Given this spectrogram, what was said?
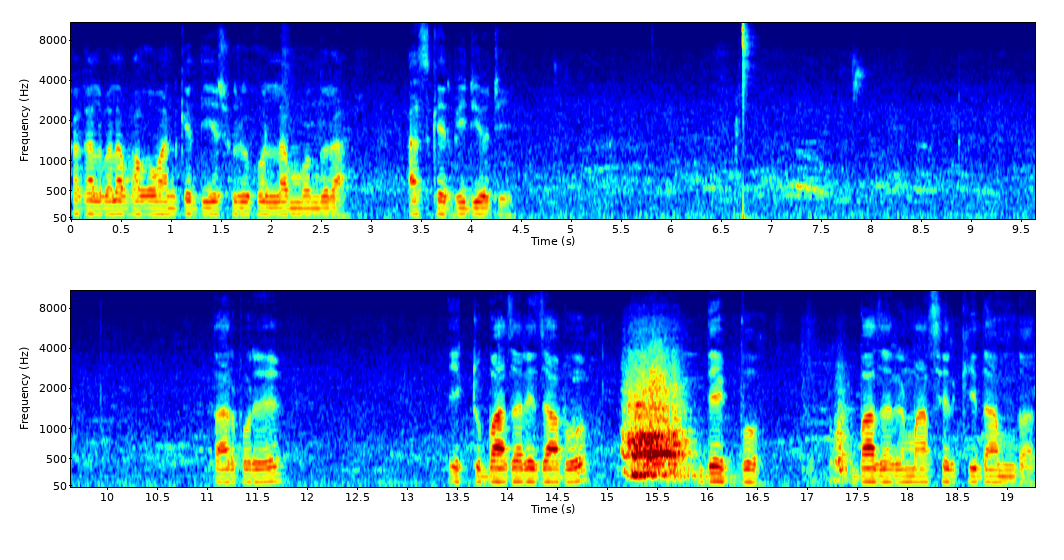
সকালবেলা ভগবানকে দিয়ে শুরু করলাম বন্ধুরা আজকের ভিডিওটি। তারপরে একটু বাজারে যাব। দেখব বাজারের মাছের কি দাম দর।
